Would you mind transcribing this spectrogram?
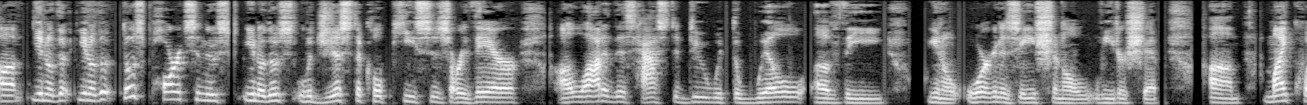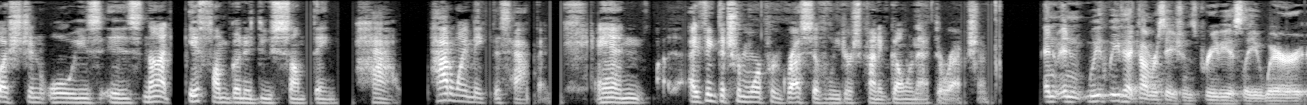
um, you know, the, you know, the, those parts and those, you know, those logistical pieces are there. A lot of this has to do with the will of the, you know, organizational leadership. Um, my question always is not if I'm going to do something, how? How do I make this happen? And I think that your more progressive leaders kind of go in that direction and and we've we've had conversations previously where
